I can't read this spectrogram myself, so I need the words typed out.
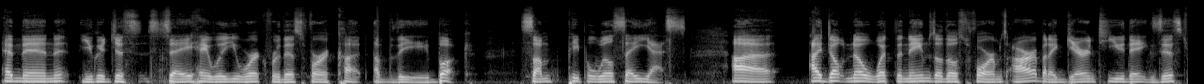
and then you could just say, "Hey, will you work for this for a cut of the book?" Some people will say yes. Uh, I don't know what the names of those forums are, but I guarantee you they exist.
